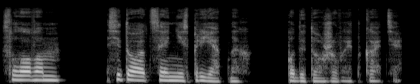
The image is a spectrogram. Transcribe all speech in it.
Словом, ситуация не из приятных, подытоживает Катя.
